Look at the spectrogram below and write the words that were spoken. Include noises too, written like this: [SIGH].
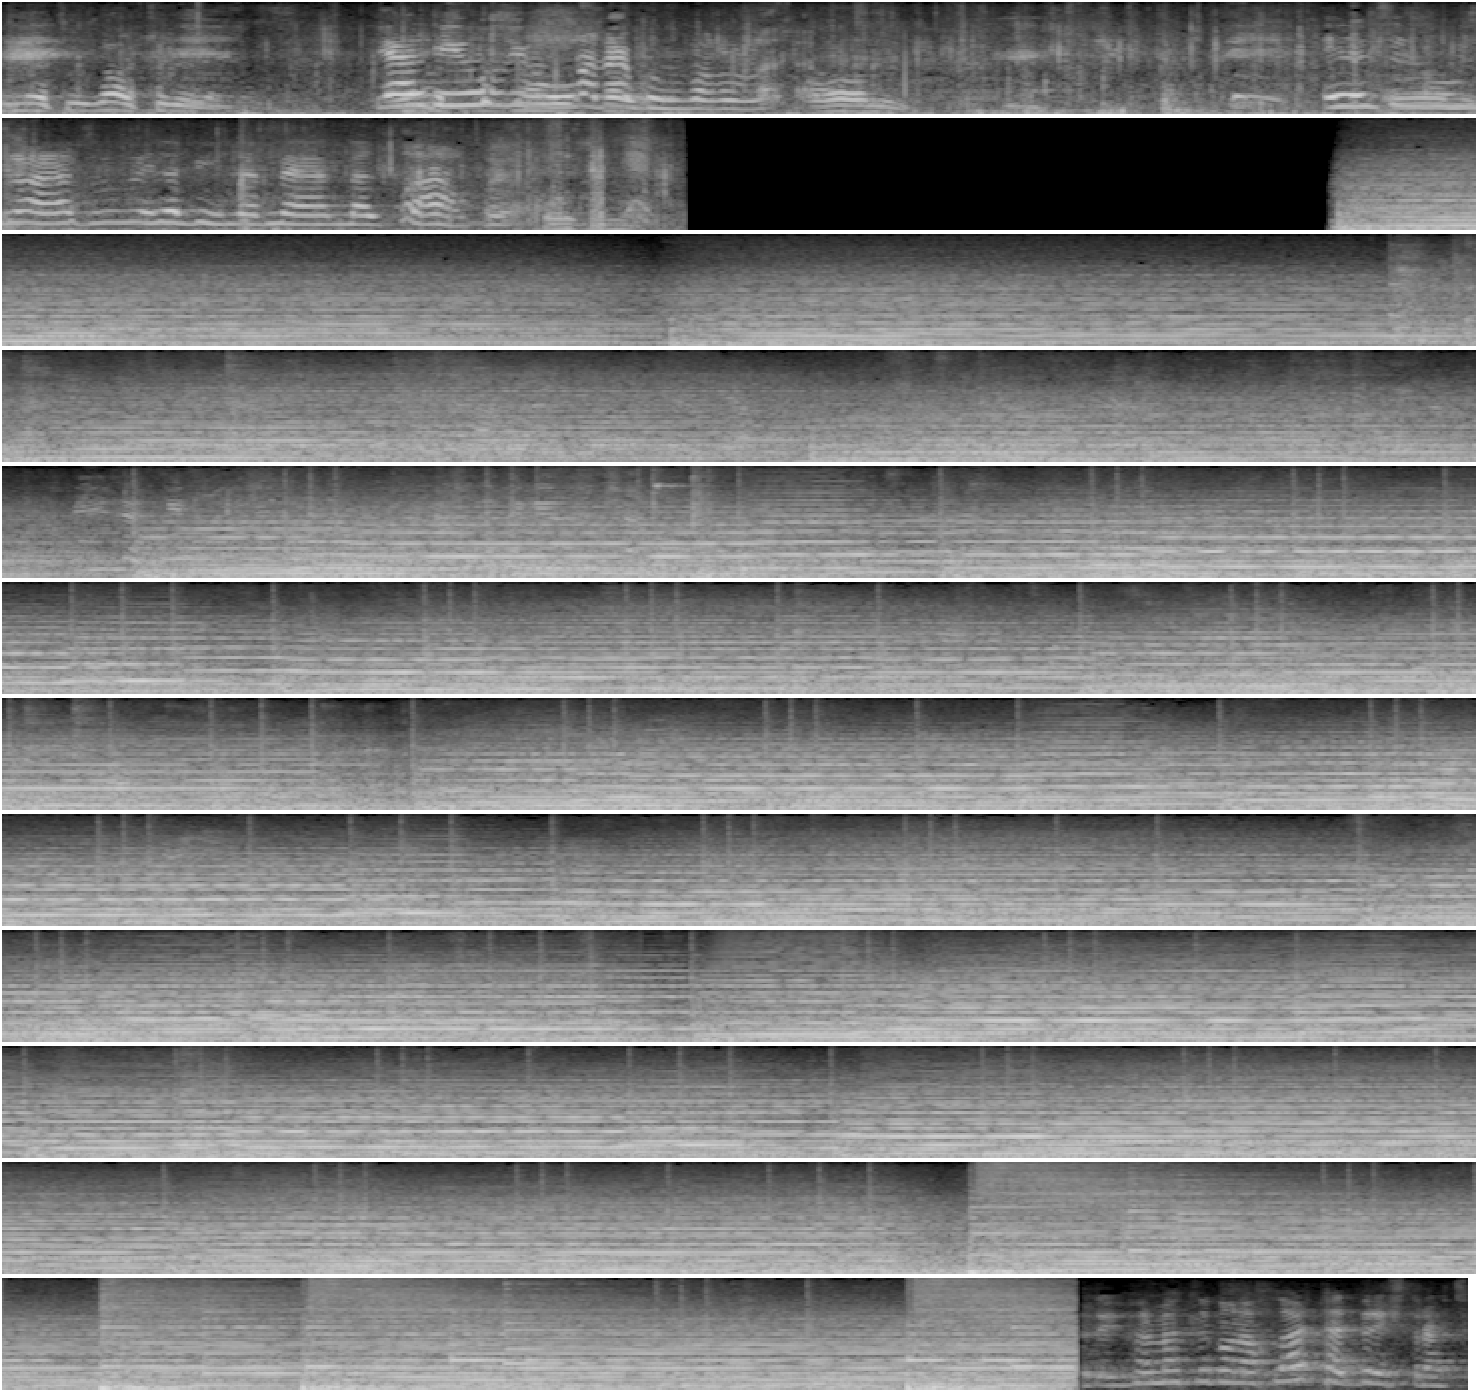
Allah hürmetinizi artır eylesin. Gəldiyi yollara qurban olar. Amin. Elə siz uzarsınız, elə bilə Məhəmməd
